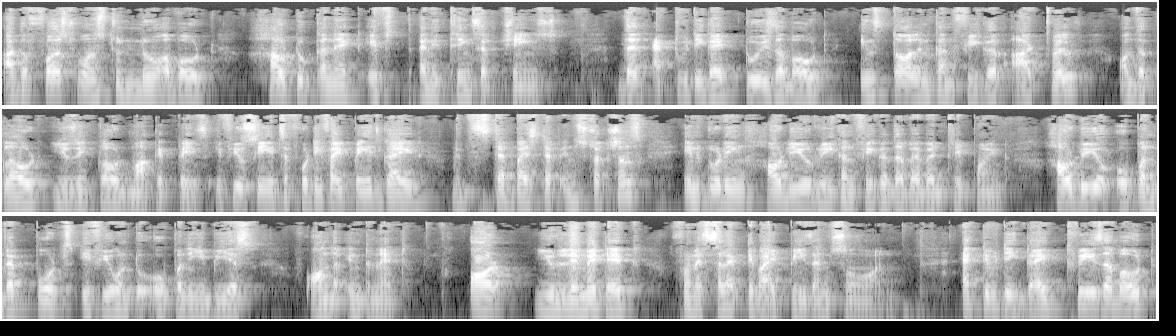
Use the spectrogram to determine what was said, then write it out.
are the first ones to know about how to connect if any things have changed. Then activity guide two is about install and configure R12 on the cloud using cloud marketplace. If you see it's a 45 page guide with step-by-step -step instructions, including how do you reconfigure the web entry point? How do you open web ports if you want to open EBS on the internet or you limit it from a selective IPs and so on. Activity guide three is about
